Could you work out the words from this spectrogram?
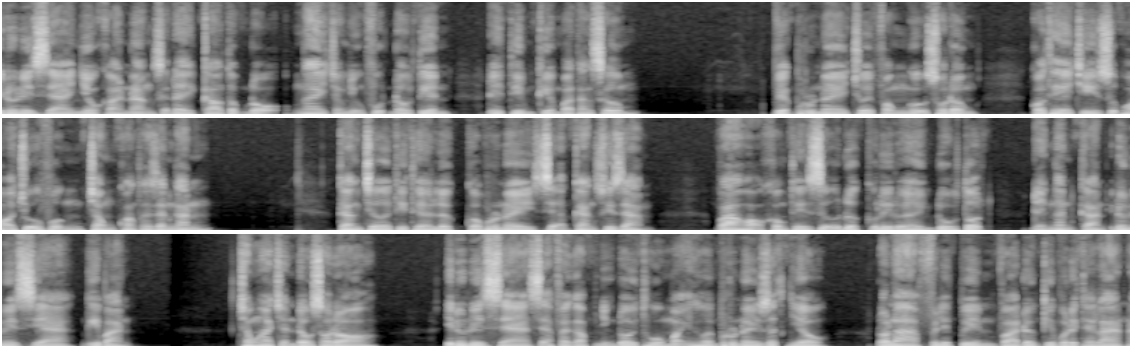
Indonesia nhiều khả năng sẽ đẩy cao tốc độ ngay trong những phút đầu tiên để tìm kiếm bàn thắng sớm. Việc Brunei chơi phòng ngự số đông có thể chỉ giúp họ trụ vững trong khoảng thời gian ngắn. Càng chơi thì thể lực của Brunei sẽ càng suy giảm và họ không thể giữ được cự ly đội hình đủ tốt để ngăn cản Indonesia ghi bàn. Trong hai trận đấu sau đó, Indonesia sẽ phải gặp những đối thủ mạnh hơn Brunei rất nhiều, đó là Philippines và đương kim vô địch Thái Lan.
